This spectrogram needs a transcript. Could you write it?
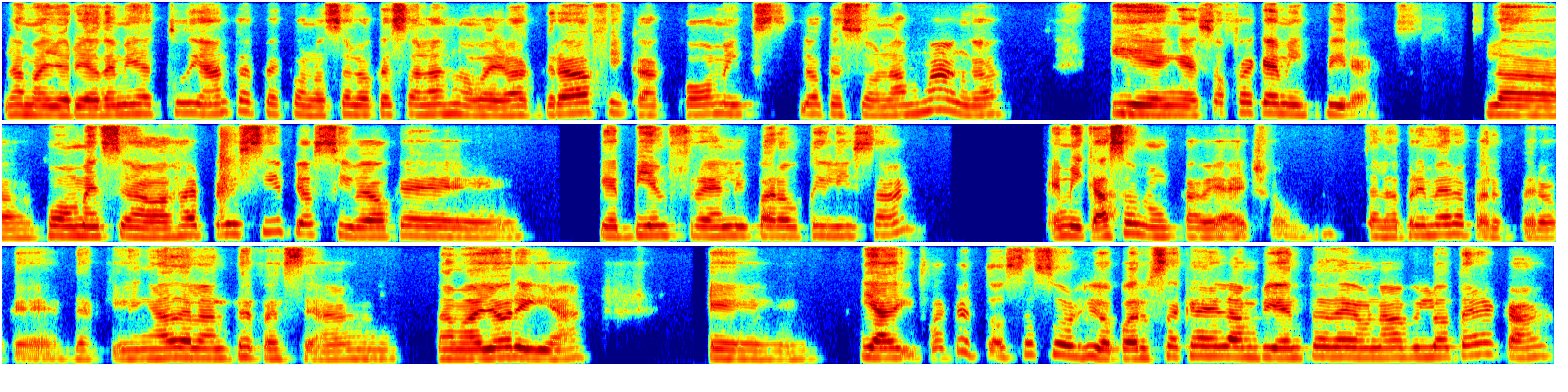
la mayoría de mis estudiantes pues conocen lo que son las novelas gráficas, cómics, lo que son las mangas, y en eso fue que me inspiré. La, como mencionabas al principio, sí veo que, que, es bien friendly para utilizar. En mi caso nunca había hecho, de la primera, pero espero que de aquí en adelante pues sean la mayoría. Eh, y ahí fue que entonces surgió, por eso es que el ambiente de una biblioteca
